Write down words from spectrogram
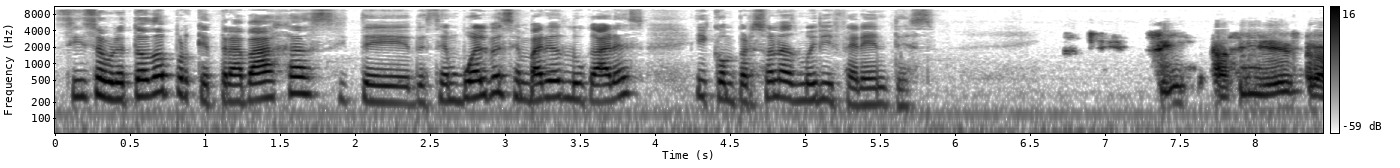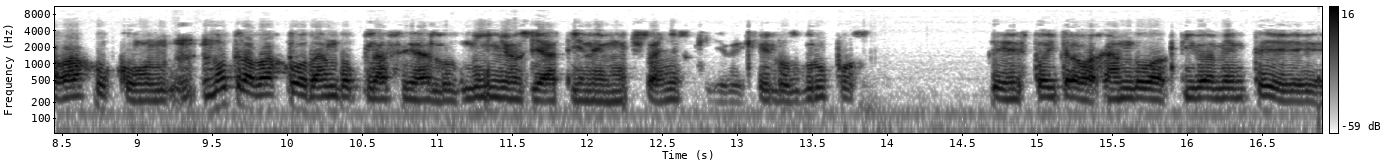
Sí, sobre todo porque trabajas y te desenvuelves en varios lugares y con personas muy diferentes. Sí, así es, trabajo con, no trabajo dando clase a los niños, ya tiene muchos años que dejé los grupos. Estoy trabajando activamente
